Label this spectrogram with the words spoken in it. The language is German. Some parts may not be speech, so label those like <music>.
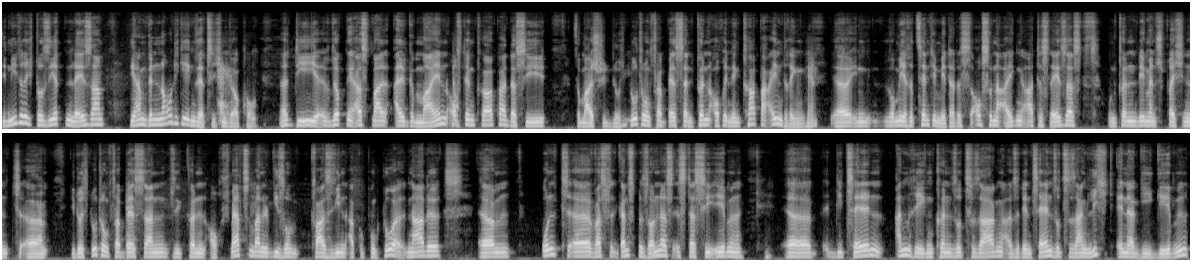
die niedrig dosierten Laser, die haben genau die gegensätzlichen Wirkungen. Ne? Die wirken erstmal allgemein auf den Körper, dass sie zum Beispiel die Durchblutung verbessern, können auch in den Körper eindringen, äh, in so mehrere Zentimeter. Das ist auch so eine Eigenart des Lasers und können dementsprechend äh, die Durchblutung verbessern. Sie können auch Schmerzen wandeln, wie so quasi wie eine Akupunkturnadel. Ähm, und äh, was ganz besonders ist, dass sie eben äh, die Zellen anregen können sozusagen, also den Zellen sozusagen Lichtenergie geben,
